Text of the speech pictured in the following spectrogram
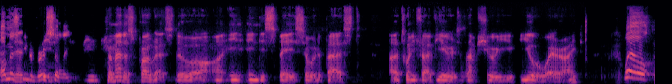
almost There's universally. Been, been tremendous progress, though, uh, in, in this space over the past uh, 25 years, as I'm sure you, you're aware, right? Well,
